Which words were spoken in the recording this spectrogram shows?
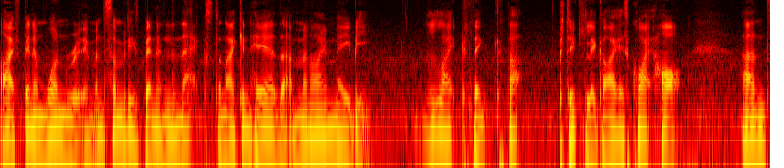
I've been in one room and somebody's been in the next, and I can hear them, and I maybe like think that particular guy is quite hot. And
